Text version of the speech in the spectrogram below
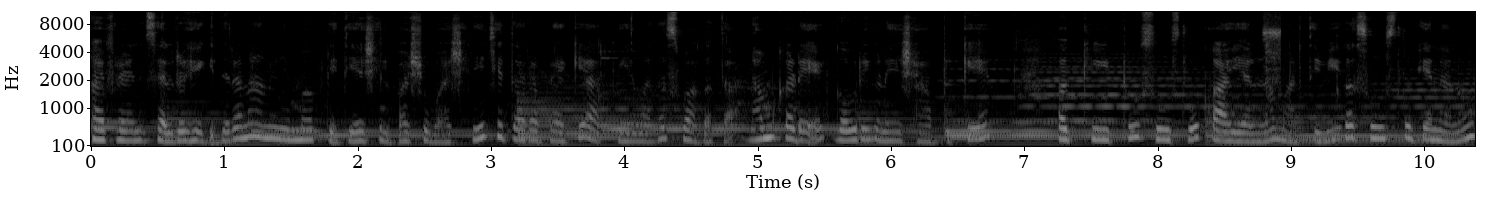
ಹಾಯ್ ಫ್ರೆಂಡ್ಸ್ ಎಲ್ಲರೂ ಹೇಗಿದ್ದೀರಾ? ನಾನು ನಿಮ್ಮ ಪ್ರೀತಿಯ ಶಿಲ್ಪಾ ಶುಭಾಷಿನಿ ಚಿತ್ತಾರ ಆತ್ಮೀಯವಾದ ಸ್ವಾಗತ. ನಮ್ಮ ಕಡೆ ಗೌರಿ ಗಣೇಶ ಹಬ್ಬಕ್ಕೆ ಅಕ್ಕಿ ಇಟ್ಟು ಸೂಸ್ಲು ಕಾಯಲ್ನ ಮಾಡ್ತೀವಿ. ಈಗ ಸೂಸ್ಲಿಗೆ ನಾನು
